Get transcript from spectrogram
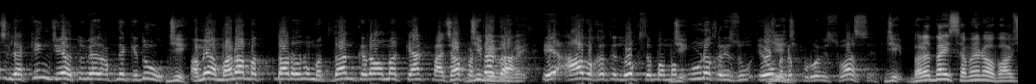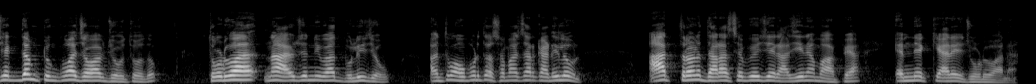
જ લેકિંગ જે હતું મેં આપને કીધું અમે અમારા મતદારોનું મતદાન કરવામાં ક્યાંક પાછા પડતા હતા એ આ વખતે લોકસભામાં પૂર્ણ કરીશું એવો મને પૂરો વિશ્વાસ છે. જી ભરતભાઈ સમયનો અભાવ છે. એકદમ ટૂંકમાં જવાબ જોઈતો હતો. તોડવાના આયોજનની વાત ભૂલી જવું. અંતમાં હું પણ તો સમાચાર કાઢી લઉં આ ત્રણ ધારાસભ્યો જે રાજીનામા આપ્યા એમને ક્યારે જોડવાના?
